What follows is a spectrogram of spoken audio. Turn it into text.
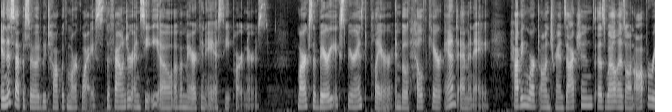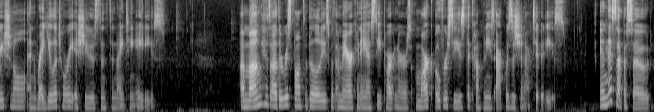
In this episode, we talk with Mark Weiss, the founder and CEO of American ASC Partners. Mark's a very experienced player in both healthcare and M&A, having worked on transactions as well as on operational and regulatory issues since the 1980s. Among his other responsibilities with American ASC Partners, Mark oversees the company's acquisition activities. In this episode,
